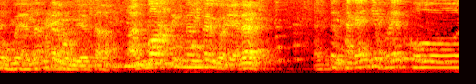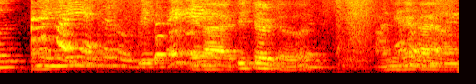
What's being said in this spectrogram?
बघूया, नंतर बघूया चला. अनबॉक्सिंग नंतर करूया धर. सगळ्यांची पुढे खोल. हे टी शर्ट आणि हे काय?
